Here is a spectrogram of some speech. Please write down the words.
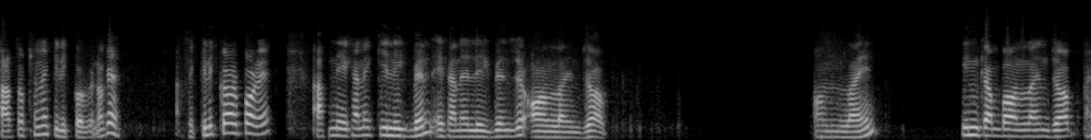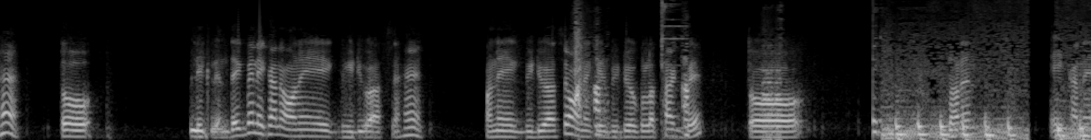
সার্চ অপশনে ক্লিক করবেন ওকে আচ্ছা ক্লিক করার পরে আপনি এখানে কি লিখবেন? এখানে লিখবেন যে অনলাইন জব অনলাইন ইনকাম বা অনলাইন জব হ্যাঁ? তো লিখলেন দেখবেন এখানে অনেক ভিডিও আছে হ্যাঁ? অনেক ভিডিও আছে অনেকের ভিডিও গুলো থাকবে। তো ধরেন এইখানে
